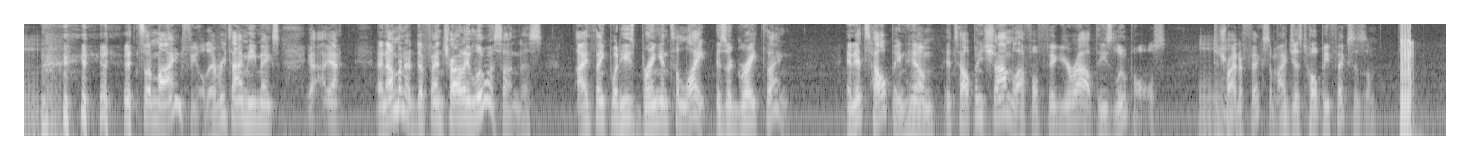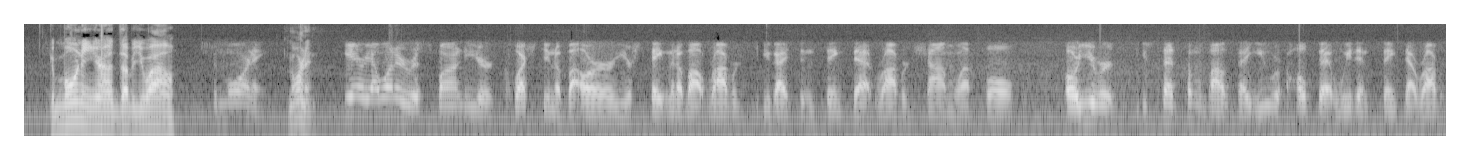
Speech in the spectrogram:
Mm-hmm. it's a minefield. Every time he makes, yeah, yeah, and I'm going to defend Charlie Lewis on this. I think what he's bringing to light is a great thing, and it's helping him. It's helping Schaumleffel figure out these loopholes to try mm-hmm. to fix them. I just hope he fixes them. Good morning. You're on WOW. Good morning. Morning. Gary, I wanted to respond to your question about, or your statement about Robert. You guys didn't think that Robert Schaumleffel, or you were, you said something about that you were, hoped that we didn't think that Robert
